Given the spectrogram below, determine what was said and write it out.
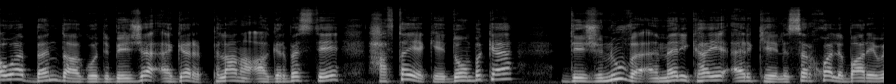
او بندا گود بیجه اگر پلانا آگربسته هفته یکی دون بکه د جنوب امریکای ارکی لسرخوا لباره و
